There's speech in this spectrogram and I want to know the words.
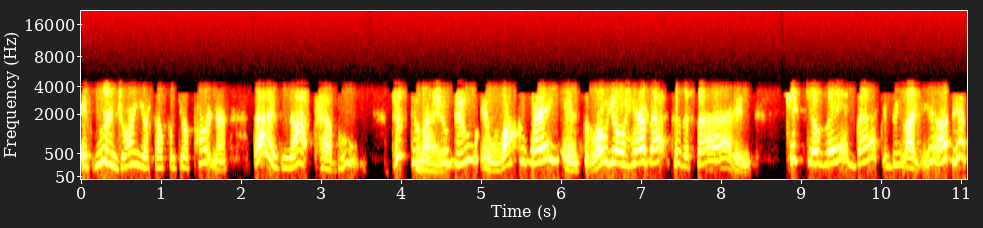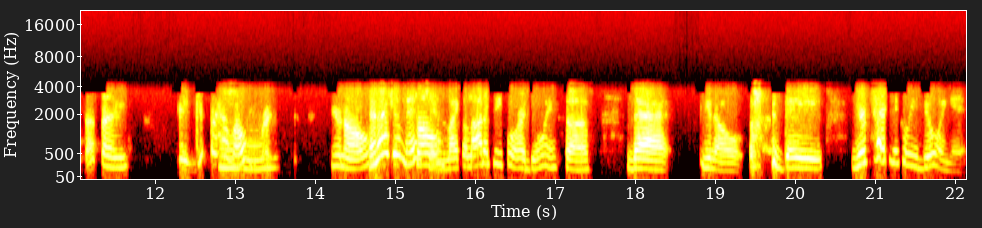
If you're enjoying yourself with your partner, that is not taboo. Just do right. what you do and walk away and throw your hair back to the side and kick your leg back and be like, yeah, I did that thing. And get the hell mm-hmm. over it. You know? And as you mentioned, so, like a lot of people are doing stuff that, you know, they you're technically doing it.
